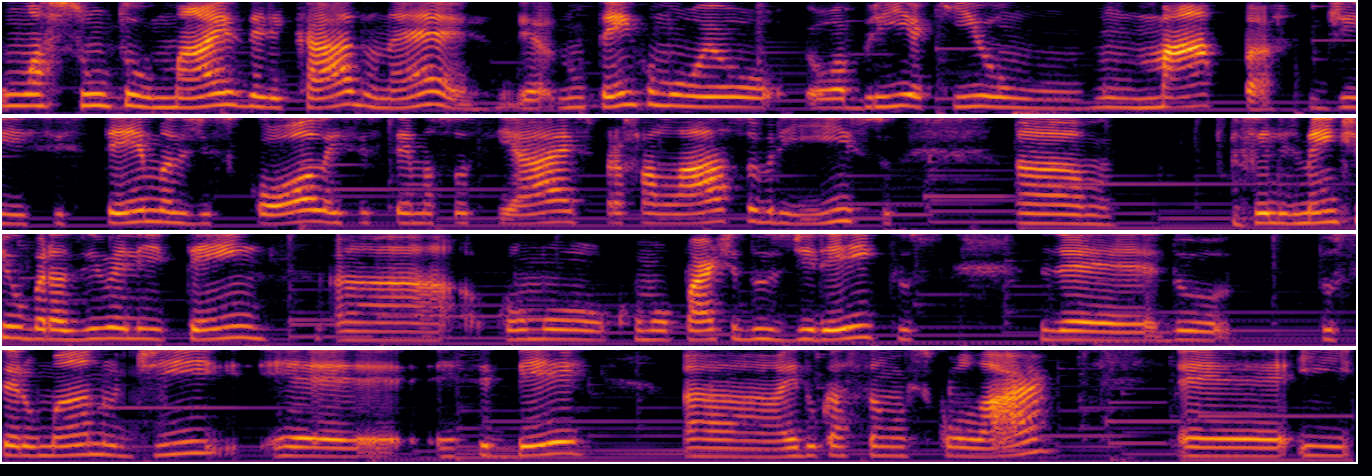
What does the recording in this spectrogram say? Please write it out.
um assunto mais delicado, né? Não tem como eu, eu abrir aqui um, um mapa de sistemas de escola e sistemas sociais para falar sobre isso. Um, infelizmente, o Brasil ele tem uh, como, como parte dos direitos é, do, do ser humano de é, receber a educação escolar é, e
